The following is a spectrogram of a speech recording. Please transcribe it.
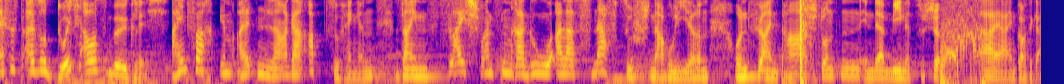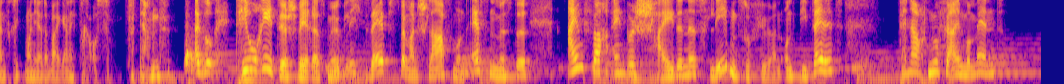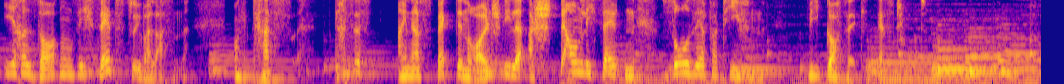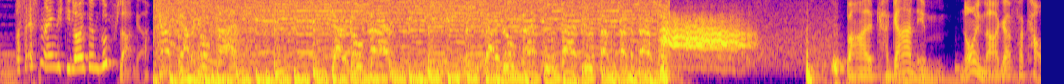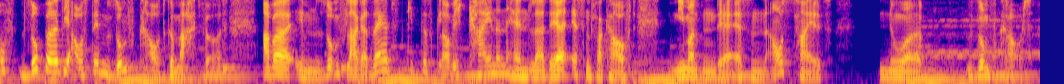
Es ist also durchaus möglich, einfach im alten Lager abzuhängen, sein Fleischschwanzen-Ragout à la Snuff zu schnabulieren und für ein paar Stunden in der Mine zu schippen. Ah ja, in Gothic 1 kriegt man ja dabei gar nichts raus. Verdammt. Also theoretisch wäre es möglich, selbst wenn man schlafen und essen müsste, einfach ein bescheidenes Leben zu führen und die Welt, wenn auch nur für einen Moment, ihre Sorgen sich selbst zu überlassen. Und das das ist ein Aspekt, den Rollenspiele erstaunlich selten so sehr vertiefen, wie Gothic es tut. Was essen eigentlich die Leute im Sumpflager? Baal Kagan im neuen Lager verkauft Suppe, die aus dem Sumpfkraut gemacht wird. Aber im Sumpflager selbst gibt es, glaube ich, keinen Händler, der Essen verkauft. Niemanden, der Essen austeilt. Nur Sumpfkraut.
